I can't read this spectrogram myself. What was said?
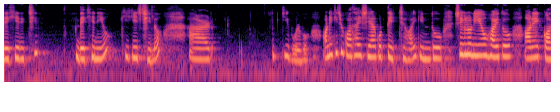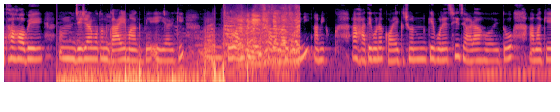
দেখিয়ে দিচ্ছি। দেখে নিও। কী কী ছিল? আর কি বলব? অনেক কিছু কথাই শেয়ার করতে ইচ্ছে হয় কিন্তু সেগুলো নিয়েও হয়তো অনেক কথা হবে যে যার মতন গায়ে মাখবে এই আর কি। তো আমি কিন্তু সবাইকে বলিনি আমি হাতে গোনা কয়েকজনকে বলেছি যারা হয়তো আমাকে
